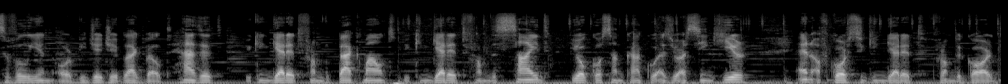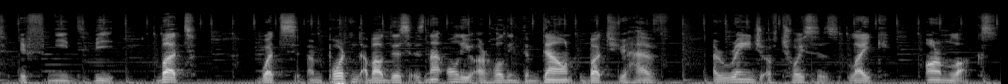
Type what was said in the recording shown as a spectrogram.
civilian or BJJ black belt has it. You can get it from the back mount. You can get it from the side, Yoko Sankaku, as you are seeing here. And of course, you can get it from the guard if need be. But what's important about this is not only you are holding them down, but you have a range of choices like arm locks.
